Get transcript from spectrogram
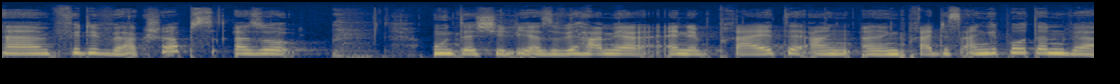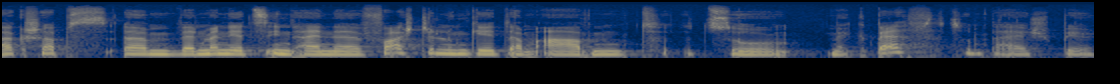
Ähm, für die Workshops, also unterschiedlich. Also wir haben ja eine breite, ein breites Angebot an Workshops. Ähm, wenn man jetzt in eine Vorstellung geht am Abend zu Macbeth zum Beispiel,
